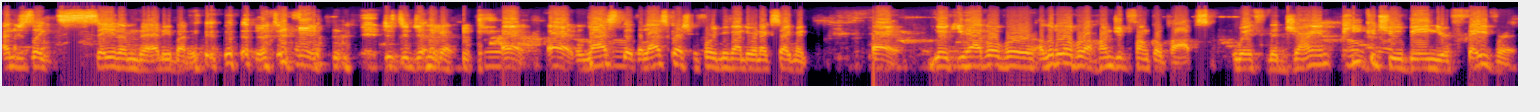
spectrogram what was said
and just like say them to anybody. just, just to okay. All right, all right. The last the last question before we move on to our next segment. All right, Luke, you have over a little over a hundred Funko Pops, with the giant Pikachu being your favorite.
